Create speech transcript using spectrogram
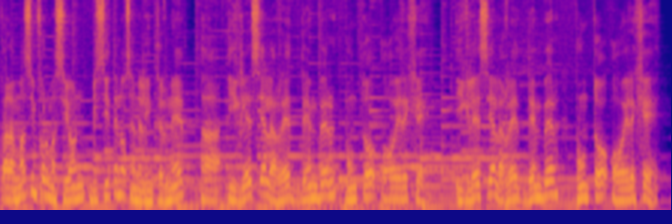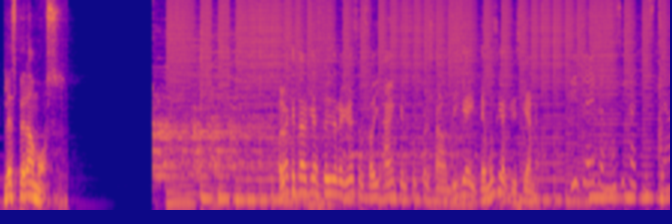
Para más información, visítenos en el internet a iglesialareddenver.org. iglesialareddenver.org. Le esperamos. Hola, ¿qué tal? Ya estoy de regreso. Soy Ángel Super Sound, DJ de música cristiana. ¿DJ de música cristiana?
